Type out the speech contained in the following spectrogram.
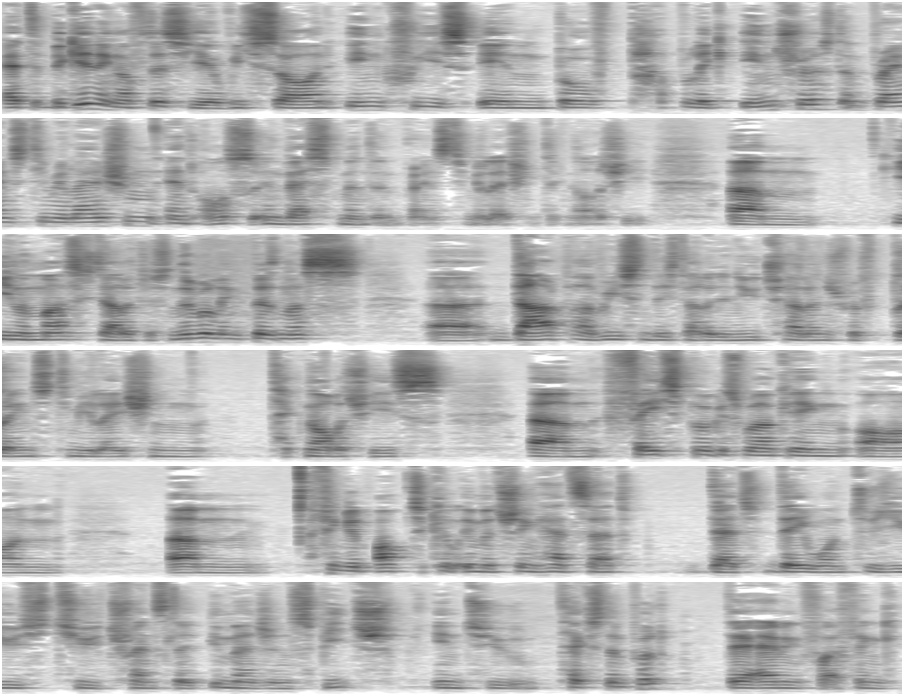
at the beginning of this year we saw an increase in both public interest in brain stimulation and also investment in brain stimulation technology. Um, Elon Musk started his Neuralink business. Uh, DARPA recently started a new challenge with brain stimulation technologies. Um, Facebook is working on, um, I think, an optical imaging headset that they want to use to translate image and speech into text input. They're aiming for, I think,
